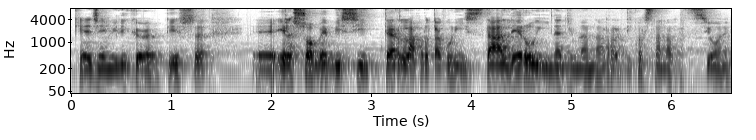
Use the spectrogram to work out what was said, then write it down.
che è Jamie Lee Curtis, eh, e la sua babysitter, la protagonista, l'eroina di, narra- di questa narrazione,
